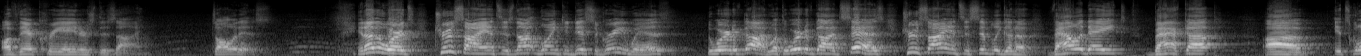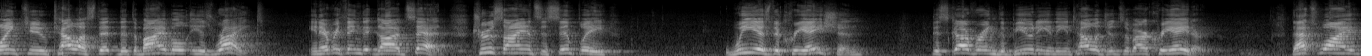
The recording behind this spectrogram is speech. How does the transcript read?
of their creator's design. That's all it is. In other words, true science is not going to disagree with the Word of God. What the Word of God says, true science is simply going to validate, back up. Uh, it's going to tell us that, that the Bible is right in everything that God said. True science is simply we as the creation discovering the beauty and the intelligence of our Creator. That's why,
